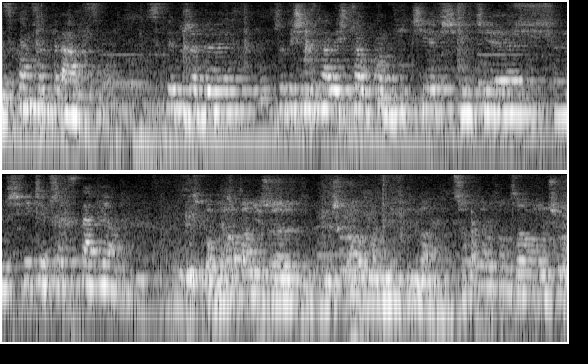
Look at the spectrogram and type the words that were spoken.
z koncentracją, z tym, żeby, żeby się znaleźć całkowicie w świecie, w świecie przedstawionym. Wspomniała Pani, że mieszkała Pani w Finlandii. Co Panią tam załączyła?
